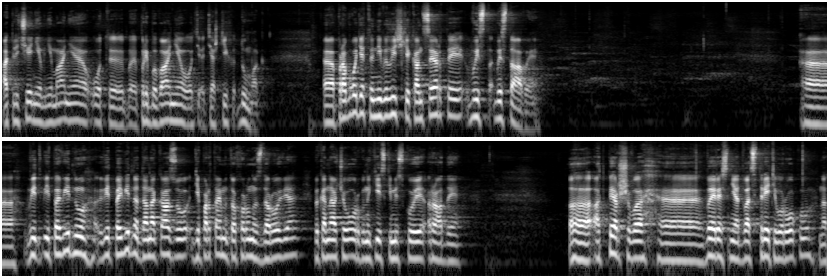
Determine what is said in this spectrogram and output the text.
отвлечение внимания от э, пребывания, от тяжких думок. Е, Проводять невеличкі концерти, вист- Відповідно, відповідно до наказу Департаменту охорони здоров'я, виконавчого органу Київської міської ради, Е, От 1 е, вересня 23 року, е,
